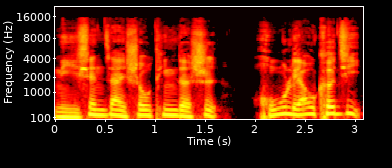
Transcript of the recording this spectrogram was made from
你现在收听的是胡聊科技。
